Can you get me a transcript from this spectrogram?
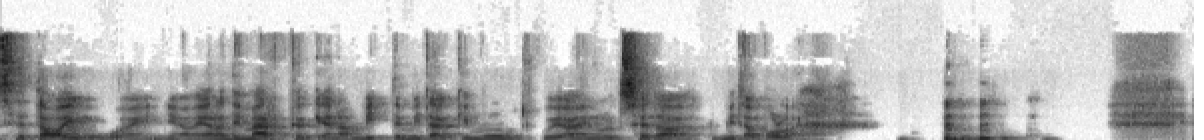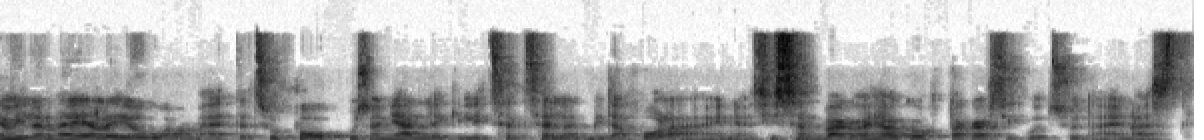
see taju on ju, ja nad ei märkagi enam mitte midagi muud kui ainult seda, mida pole ja millal me jälle jõuame, et, et su fookus on jällegi lihtsalt sellel, mida pole, on ju, siis see on väga hea koht tagasi kutsuda ennast.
